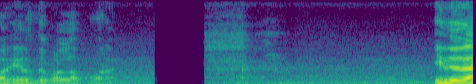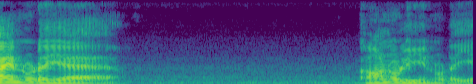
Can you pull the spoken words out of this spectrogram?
பகிர்ந்து கொள்ள போகிறேன் இதுதான் என்னுடைய காணொளியினுடைய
